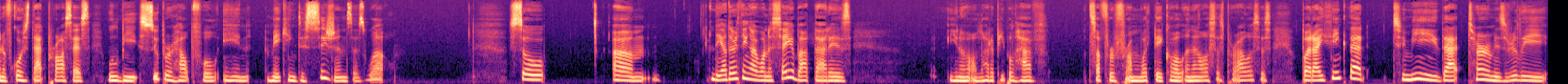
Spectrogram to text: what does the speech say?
And of course, that process will be super helpful in making decisions as well. So, um, the other thing I want to say about that is, you know, a lot of people have suffer from what they call analysis paralysis, but I think that to me that term is really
